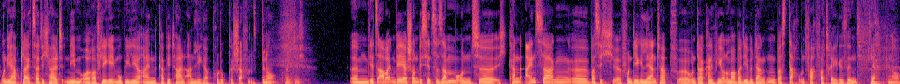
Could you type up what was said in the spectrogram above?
Und ihr habt gleichzeitig halt neben eurer Pflegeimmobilie ein Kapitalanlegerprodukt geschaffen. Genau, richtig. Ähm, jetzt arbeiten wir ja schon ein bisschen zusammen und äh, ich kann eins sagen, äh, was ich äh, von dir gelernt habe äh, und da kann ich mich auch nochmal bei dir bedanken, was Dach- und Fachverträge sind. Ja, genau.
